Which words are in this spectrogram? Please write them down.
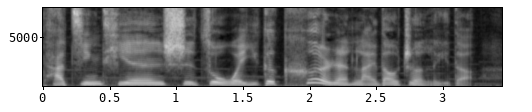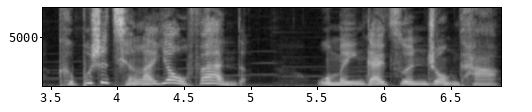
他今天是作为一个客人来到这里的，可不是前来要饭的。我们应该尊重他。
